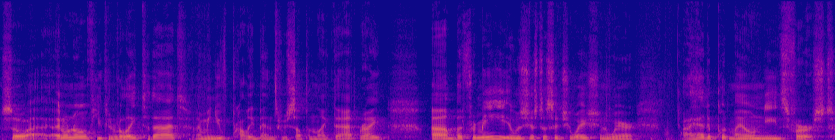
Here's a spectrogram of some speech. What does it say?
So I, I, don't know if you can relate to that. I mean, you've probably been through something like that, right? Um, but for me, it was just a situation where I had to put my own needs first.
